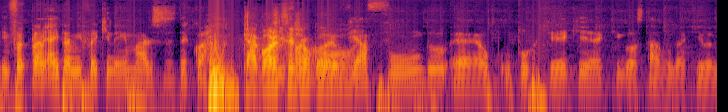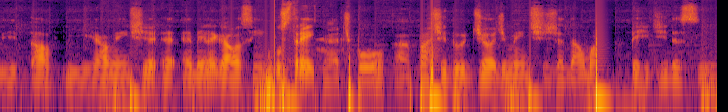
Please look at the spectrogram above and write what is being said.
E foi, pra, mim- aí pra mim foi que nem Mario 64. Que agora que Tipo, você agora jogou. eu vi a fundo é, o, o porquê que, é, que gostavam daquilo ali e tal. E realmente é, é bem legal, assim. Os três, né? Tipo, a partir do Judgment já dá uma perdida, assim,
